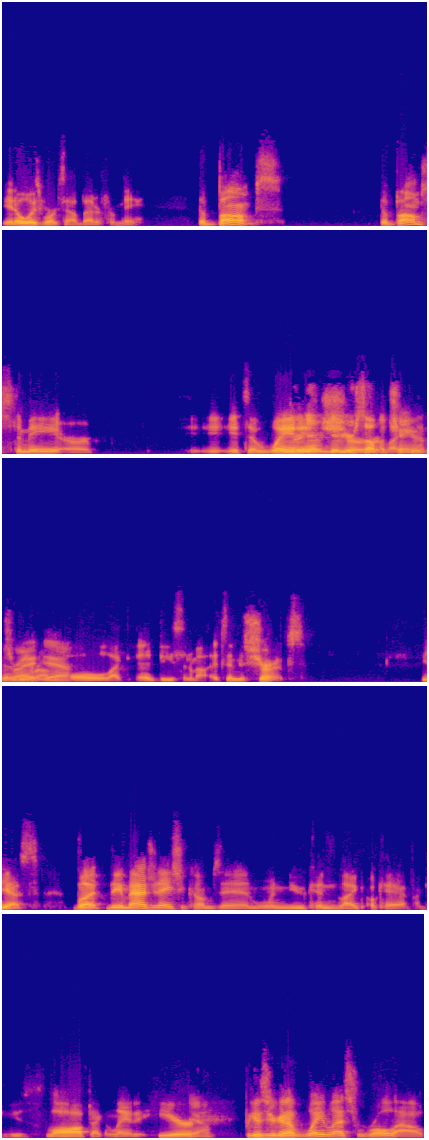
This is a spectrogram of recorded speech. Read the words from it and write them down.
it always works out better for me. The bumps, the bumps to me are it's a way you're to ensure, give yourself a like, chance, right? yeah, whole like a decent amount. It's an insurance. Yes, but the imagination comes in when you can like, okay, if I can use this loft, I can land it here. Yeah. Because you're gonna have way less rollout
